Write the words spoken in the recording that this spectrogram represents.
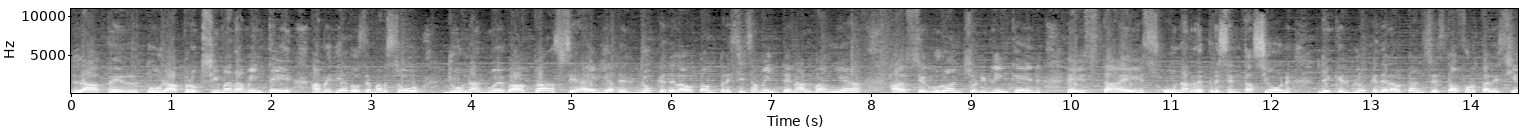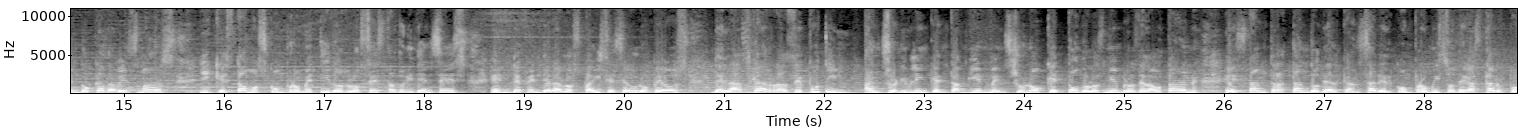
la apertura aproximadamente a mediados de marzo de una nueva base aérea del bloque de la OTAN precisamente en Albania. Aseguró Anthony Blinken, esta es una representación de que el bloque de la OTAN se está fortaleciendo cada vez más y que estamos comprometidos los estadounidenses en defender a los países europeos de las garras de Putin. Anthony Blinken también mencionó que todos los miembros de la OTAN están tratando de alcanzar el compromiso de gastar por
